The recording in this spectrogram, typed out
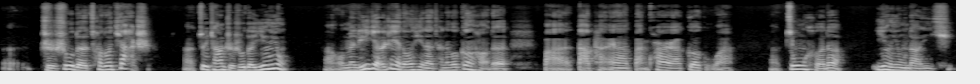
呃指数的操作价值啊，最强指数的应用啊。我们理解了这些东西呢，才能够更好的把大盘呀、板块啊、个股啊啊综合的应用到一起。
